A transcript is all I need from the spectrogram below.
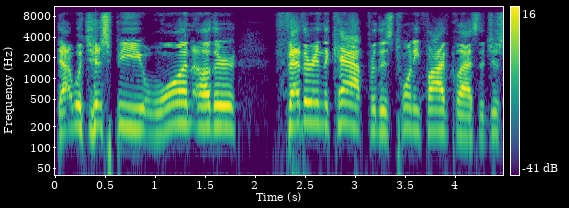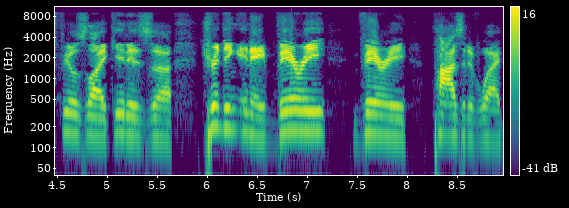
that would just be one other feather in the cap for this 25 class that just feels like it is uh, trending in a very very positive way.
